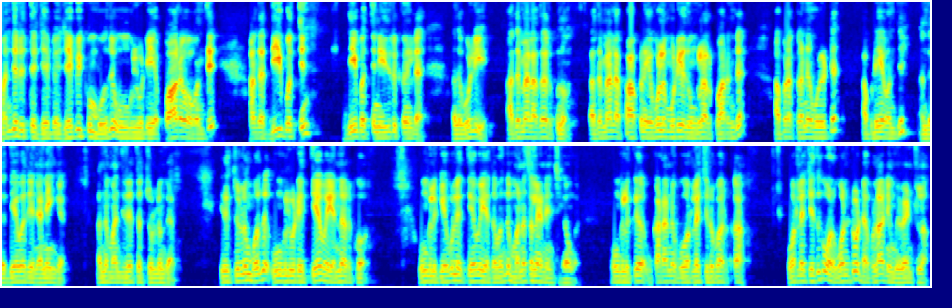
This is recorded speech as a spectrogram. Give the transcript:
மந்திரத்தை ஜெபி ஜெபிக்கும் போது உங்களுடைய பார்வை வந்து அந்த தீபத்தின் தீபத்தின் இது இருக்கும் இல்லை அந்த ஒளி அது மேலே தான் இருக்கணும். அது மேலே பார்க்கணும் எவ்வளோ முடியுது உங்களால் பாருங்க. அப்புறம் கண்ணை மூடிட்டு அப்படியே வந்து அந்த தேவதையை நினைங்க. அந்த மந்திரத்தை சொல்லுங்க. இது சொல்லும்போது உங்களுடைய தேவை என்ன இருக்கோ உங்களுக்கு எவ்வளோ தேவை அதை வந்து மனசில் நினச்சிக்கோங்க. உங்களுக்கு கடன் ஒரு லட்ச ரூபா இருக்கா? ஒரு லட்சத்துக்கு ஒன் டூ டபுளாக நீங்கள் வேண்டலாம்.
